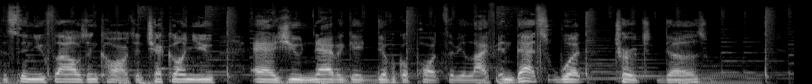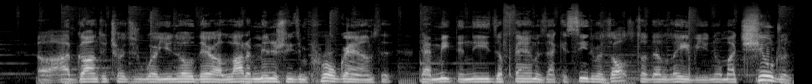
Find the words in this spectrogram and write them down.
to send you flowers and cards and check on you as you navigate difficult parts of your life. And that's what church does. Uh, I've gone to churches where, you know, there are a lot of ministries and programs that, that meet the needs of families. I can see the results of their labor. You know, my children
